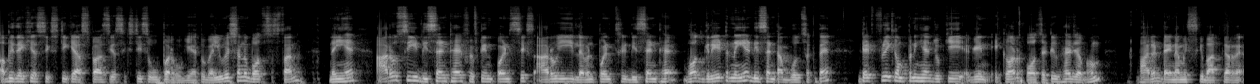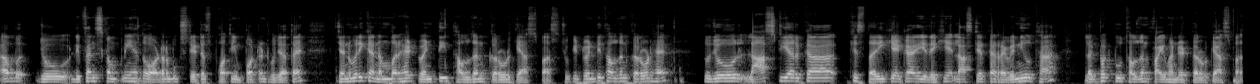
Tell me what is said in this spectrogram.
अभी देखिए 60 के आसपास या 60 से ऊपर हो गया तो वैल्यूएशन में बहुत सस्ता नहीं है। आर ओ सी डिसेंट है 15.6 आर ओ थ्री डिसेंट है। बहुत ग्रेट नहीं है डिसेंट आप बोल सकते हैं। डेट फ्री कंपनी है, जो कि अगेन एक और पॉजिटिव है, जब हम भारत डायनामिक्स की बात कर रहे हैं। अब जो डिफेंस कंपनी है तो ऑर्डर बुक स्टेटस बहुत ही इंपॉर्टेंट हो जाता है। जनवरी का नंबर है ट्वेंटी थाउज़ेंड करोड़ के आसपास। क्योंकि ट्वेंटी थाउज़ेंड करोड़ है तो जो लास्ट ईयर का किस तरीके का, ये देखिए लास्ट ईयर का रेवेन्यू था, लगभग two thousand five hundred crore के आसपास।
